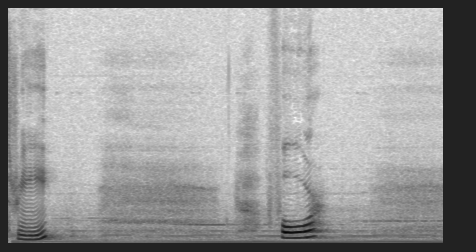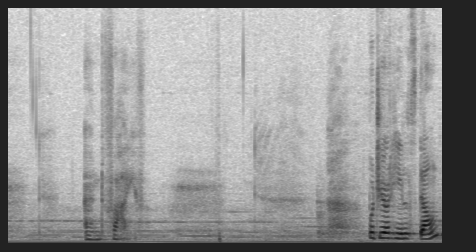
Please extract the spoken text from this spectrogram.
three, four, and 5. Put your heels down,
